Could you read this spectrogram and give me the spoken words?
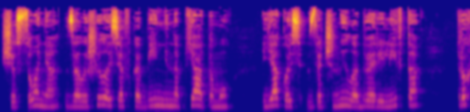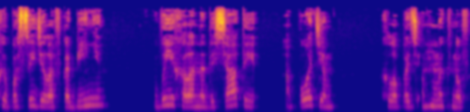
що Соня залишилася в кабіні на п'ятому, якось зачинила двері ліфта, трохи посиділа в кабіні, виїхала на десятий, а потім хлопець микнув,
